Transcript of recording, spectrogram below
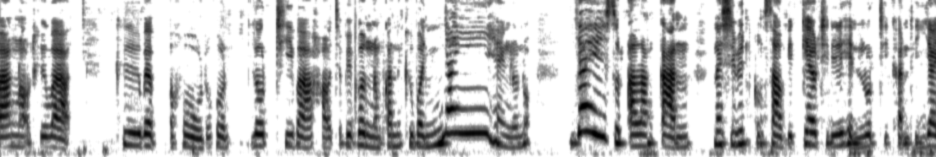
บ้างเนาะถือว่า คือแบบโอ้โหทุกคน รถที่ว่าเขาจะไปเบิ่งนํกันนี่คือว่าใหญ่แห่งแล้วเนาะใหญ่สุดอลังการในชีวิตของสาวเกดแก้วที่ได้เห็นรถที่คันที่ใหญ่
